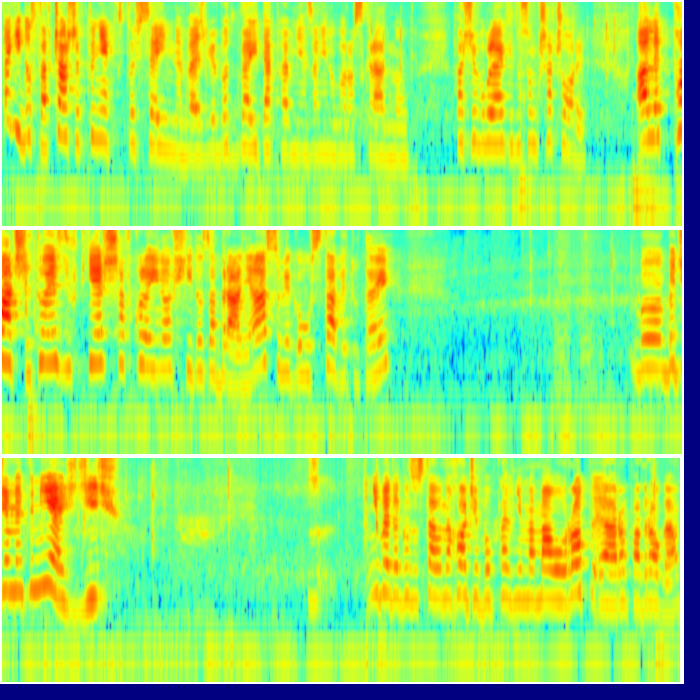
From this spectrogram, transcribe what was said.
Taki dostawczaczek, to niech ktoś sobie inny weźmie, bo i tak pewnie za niedługo rozkradną. Patrzcie w ogóle jakie tu są krzaczory. Ale patrzcie, to jest już pierwsza w kolejności do zabrania. Sobie go ustawię tutaj. Bo będziemy tym jeździć. Nie będę go zostawiał na chodzie, bo pewnie ma mało ropy, a ropa droga.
